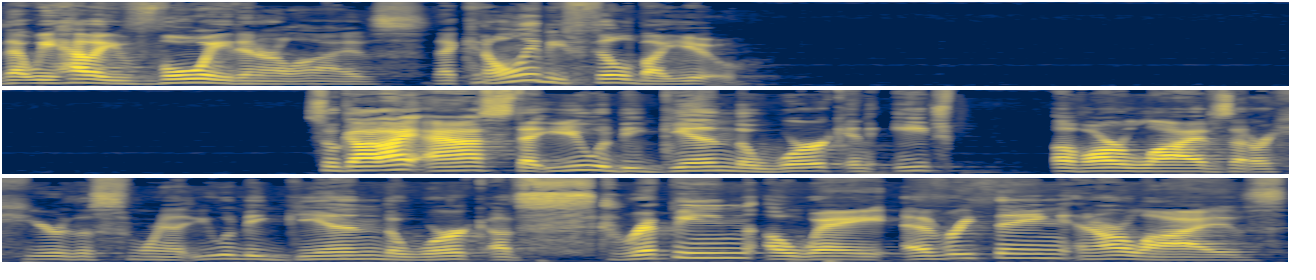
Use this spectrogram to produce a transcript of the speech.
that we have a void in our lives that can only be filled by you. So, God, I ask that you would begin the work in each of our lives that are here this morning, that you would begin the work of stripping away everything in our lives.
